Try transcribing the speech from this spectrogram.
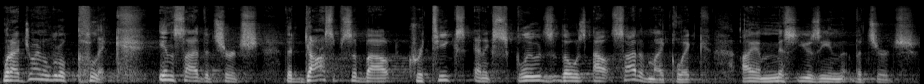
When I join a little clique inside the church that gossips about, critiques, and excludes those outside of my clique, I am misusing the church.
